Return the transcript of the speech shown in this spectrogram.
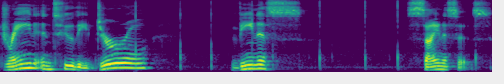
drain into the dural venous sinuses.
